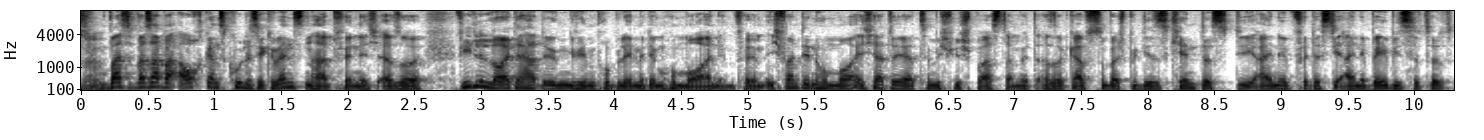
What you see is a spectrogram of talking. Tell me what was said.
Ne? Was, was aber auch ganz coole Sequenzen hat, finde ich. Also, viele Leute hatten irgendwie ein Problem mit dem Humor in dem Film. Ich fand den Humor, ich hatte ja ziemlich viel Spaß damit. Also gab es zum Beispiel dieses Kind, das die eine, für das die eine babysittet,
